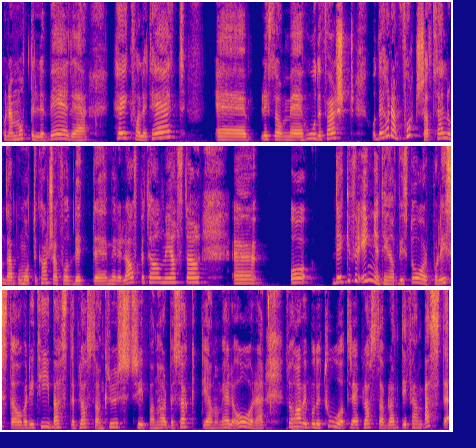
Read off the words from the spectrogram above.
hvor de måtte levere høy kvalitet. Eh, liksom med hodet først. Og det har de fortsatt, selv om de på en måte kanskje har fått litt eh, mer lavbetalende gjester. Eh, og det er ikke for ingenting at vi står på lista over de ti beste plassene cruiseskipene har besøkt gjennom hele året. Så har vi både to og tre plasser blant de fem beste.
